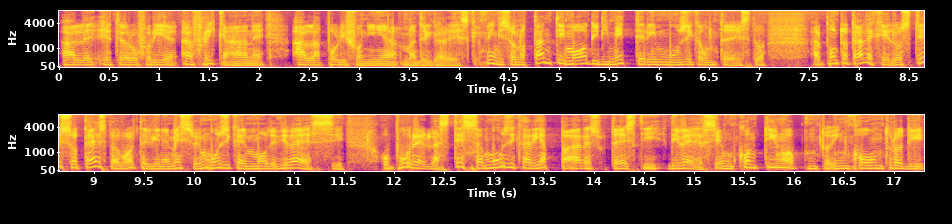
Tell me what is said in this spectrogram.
alle eteroforie africane alla polifonia madrigalesca. Quindi sono tanti modi di mettere in musica un testo, al punto tale che lo stesso testo testo a volte viene messo in musica in modi diversi, oppure la stessa musica riappare su testi diversi, è un continuo appunto incontro di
